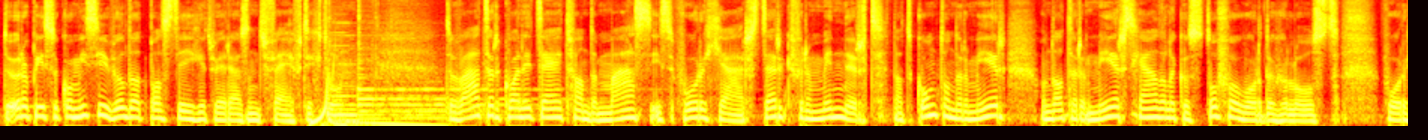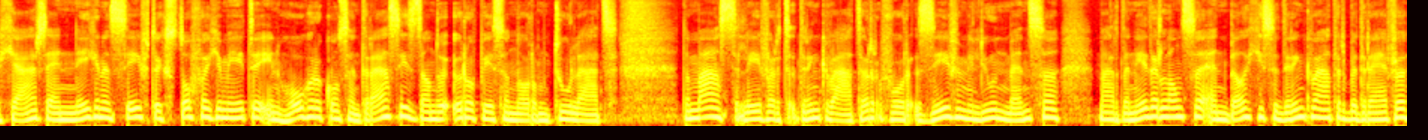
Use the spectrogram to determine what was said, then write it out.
De Europese Commissie wil dat pas tegen 2050 doen. De waterkwaliteit van de Maas is vorig jaar sterk verminderd. Dat komt onder meer omdat er meer schadelijke stoffen worden geloosd. Vorig jaar zijn 79 stoffen gemeten in hogere concentraties dan de Europese norm toelaat. De Maas levert drinkwater voor 7 miljoen mensen, maar de Nederlandse en Belgische drinkwaterbedrijven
